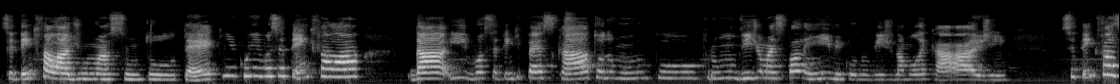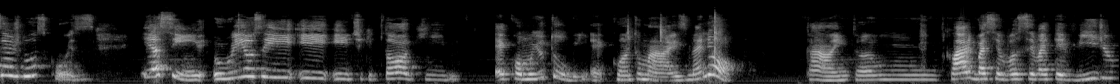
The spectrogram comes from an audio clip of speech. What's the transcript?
Você tem que falar de um assunto técnico e você tem que falar da e você tem que pescar todo mundo para um vídeo mais polêmico, no vídeo da molecagem. Você tem que fazer as duas coisas. E assim, o Reels e, e, e TikTok é como o YouTube, é quanto mais melhor. Tá, então, claro, vai ser você vai ter vídeo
